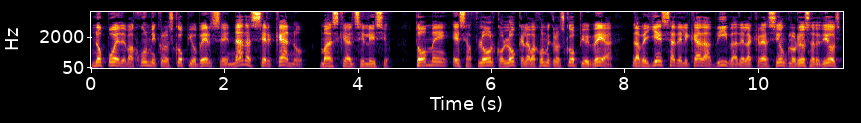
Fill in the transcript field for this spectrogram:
no puede bajo un microscopio verse nada cercano más que al silicio. Tome esa flor, colóquela bajo un microscopio y vea la belleza delicada, viva de la creación gloriosa de Dios.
